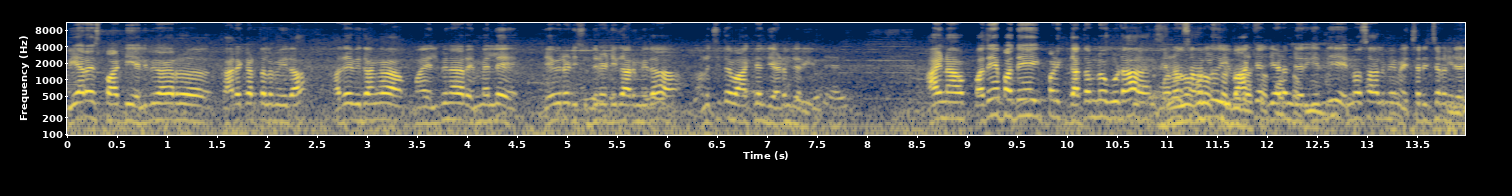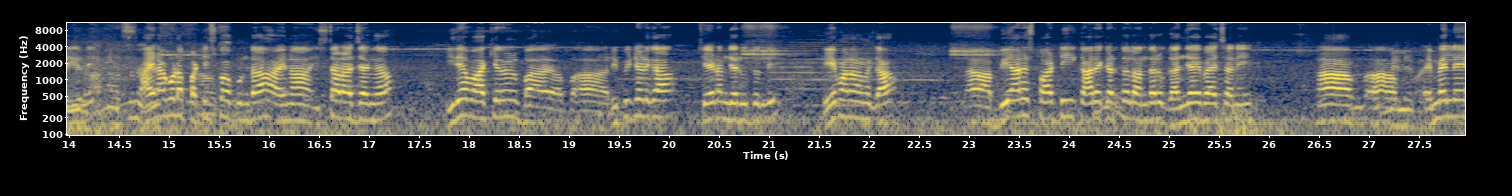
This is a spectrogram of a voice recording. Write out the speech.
బీఆర్ఎస్ పార్టీ ఎల్బీఆర్ కార్యకర్తల మీద అదేవిధంగా మా ఎల్బీఆర్ ఎమ్మెల్యే దేవిరెడ్డి సుద్దిరెడ్డి గారి మీద అనుచిత వ్యాఖ్యలు చేయడం జరిగింది. ఆయన పదే పదే ఇప్పటికి గతంలో కూడా ఎన్నోసార్లు ఈ వ్యాఖ్యలు చేయడం జరిగింది ఎన్నోసార్లు మేము హెచ్చరించడం జరిగింది. అయినా కూడా పట్టించుకోకుండా ఆయన ఇష్టారాజ్యంగా ఇదే వ్యాఖ్యలను రిపీటెడ్గా చేయడం జరుగుతుంది. ఏమనగా బీఆర్ఎస్ పార్టీ కార్యకర్తలు అందరూ గంజాయి బ్యాచ్ అని ఎమ్మెల్యే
